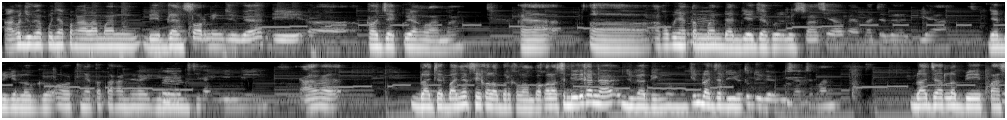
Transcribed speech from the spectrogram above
Aku juga punya pengalaman di brainstorming juga di uh, projectku yang lama. Kayak uh, aku punya hmm. teman dan dia jago ilustrasi, aku kayak belajar dari dia. Dia bikin logo, oh ternyata tangannya kayak gini, hmm. mesti kayak gini. Aku kayak belajar banyak sih kalau berkelompok. Kalau sendiri kan juga bingung. Mungkin belajar di YouTube juga bisa, cuman belajar lebih pas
